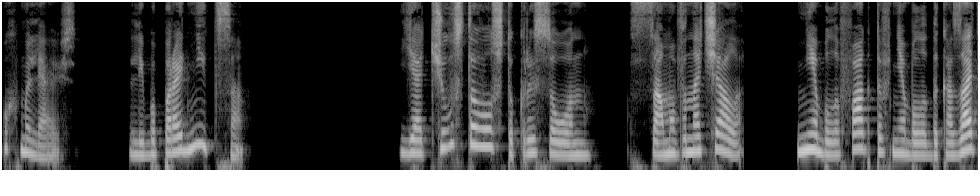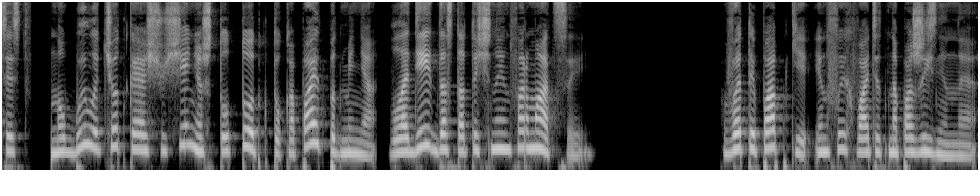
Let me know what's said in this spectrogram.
Ухмыляюсь. Либо породниться. Я чувствовал, что крыса он. С самого начала. Не было фактов, не было доказательств, но было четкое ощущение, что тот, кто копает под меня, владеет достаточной информацией. В этой папке инфы хватит на пожизненное,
